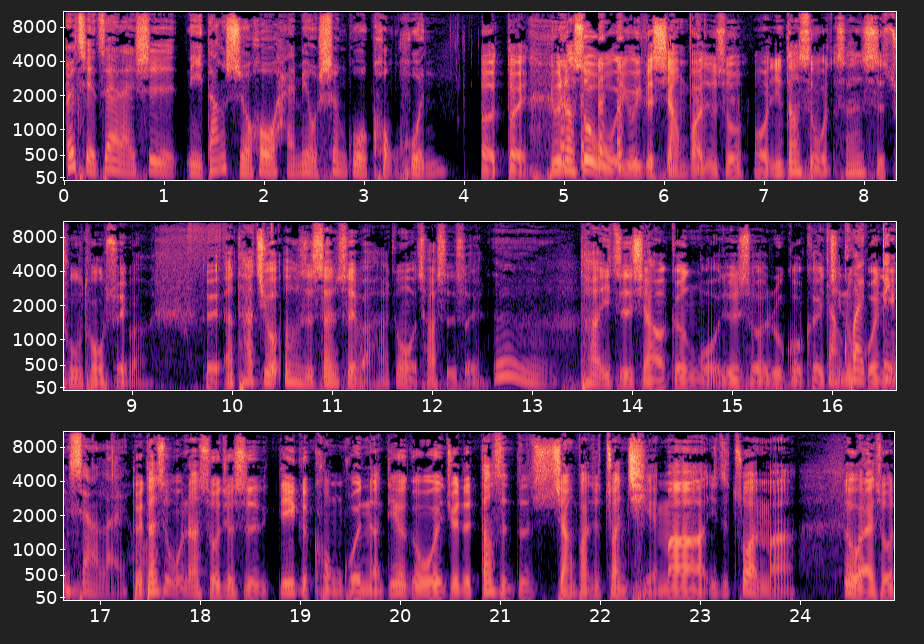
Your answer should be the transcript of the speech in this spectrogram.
而且再来是你当时候还没有胜过恐婚。呃，对，因为那时候我有一个想法，就是说，哦，因为当时我三十出头岁吧，对，啊，他就二十三岁吧，他跟我差十岁。嗯。他一直想要跟我，就是说，如果可以进入婚姻，定下来。对，但是我那时候就是第一个恐婚呢、啊，第二个我也觉得当时的想法就赚钱嘛，一直赚嘛，对我来说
